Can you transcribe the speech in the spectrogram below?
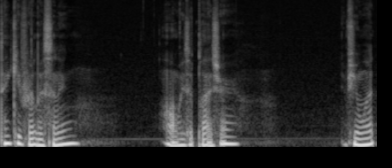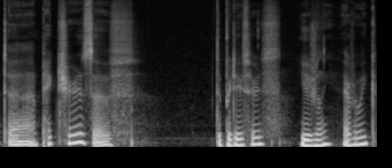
Thank you for listening. Always a pleasure. If you want uh, pictures of the producers, usually every week,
